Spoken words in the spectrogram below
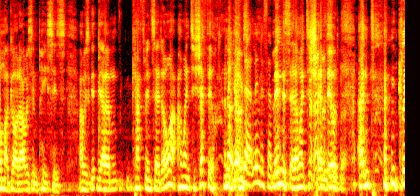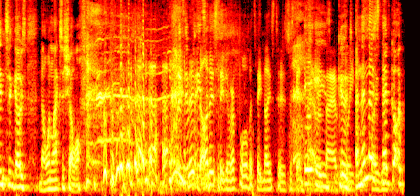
Oh my God, I was in pieces. I was. Um, Catherine said, "Oh, I I went to Sheffield." And No, he goes- Linda- Linda said that. Linda said, "I went to Sheffield," and, and Clinton goes, "No one likes a show off." He's in the- pieces. honestly, the rapport between those two is just getting It better and is better every good. week. And then It's they, so they've got a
